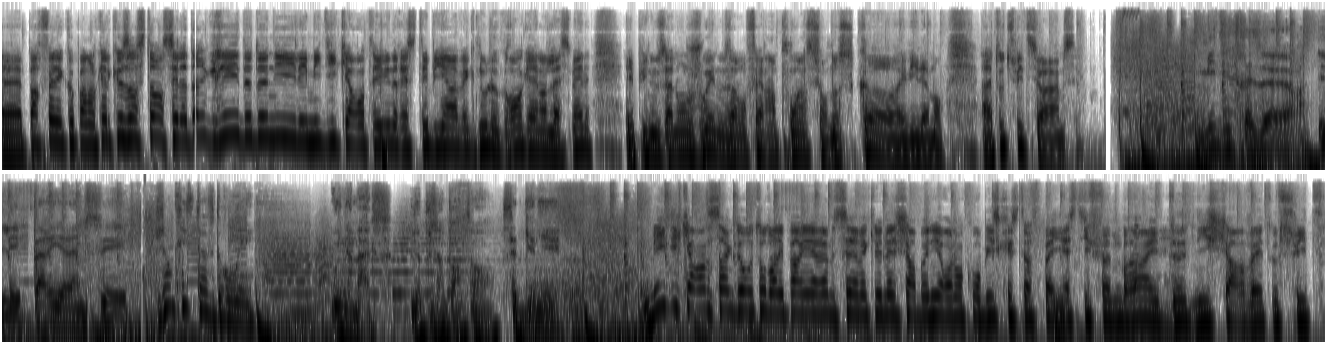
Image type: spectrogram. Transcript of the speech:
Euh, parfait les copains, dans quelques instants, c'est la dinguerie de Denis. Il est midi 41, restez bien avec nous, le grand gagnant de la semaine. Et puis nous allons jouer, nous allons faire un point sur nos scores évidemment. À tout de suite sur RMC. Midi 13h, les Paris RMC. Jean-Christophe Drouet. Winamax, le plus important, c'est de gagner. Midi 45 de retour dans les paris RMC avec Lionel Charbonnier, Roland Courbis, Christophe Payet, Stephen Brun et Denis Charvet. Tout de suite,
